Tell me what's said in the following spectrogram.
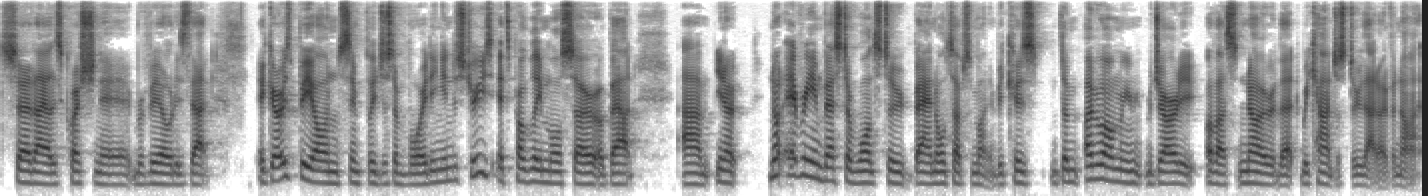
survey, this questionnaire revealed is that it goes beyond simply just avoiding industries. It's probably more so about, um, you know, not every investor wants to ban all types of money because the overwhelming majority of us know that we can't just do that overnight.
